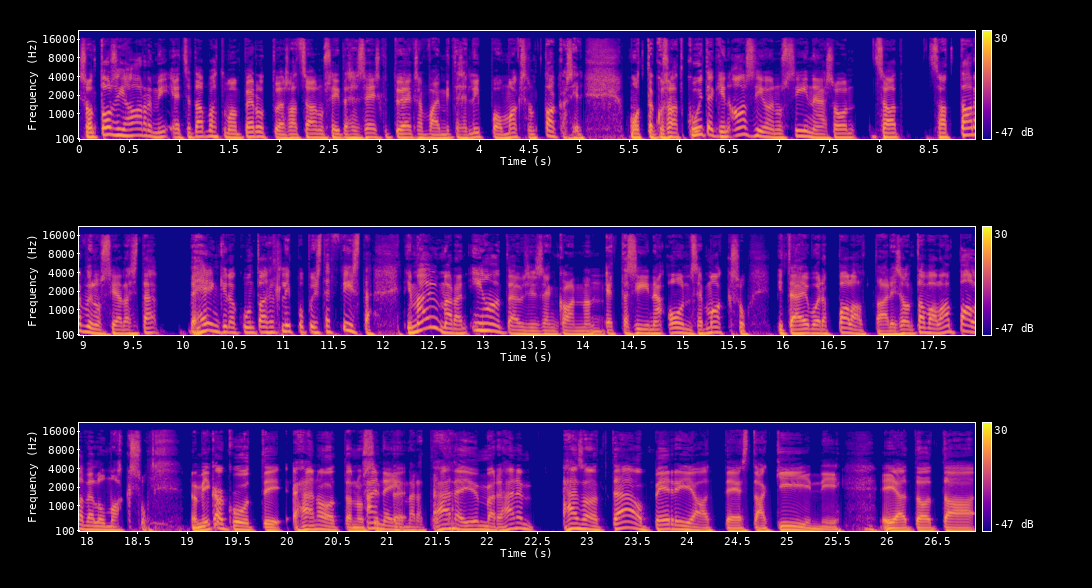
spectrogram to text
Se on tosi harmi, että se tapahtuma on peruttu ja sä oot saanut siitä sen 79 vai mitä se lippu on maksanut takaisin. Mutta kun sä oot kuitenkin asioinut siinä ja se on, sä, oot, sä oot tarvinnut siellä sitä henkilökuntaa sieltä lippu.fistä, niin mä ymmärrän ihan täysin sen kannan, mm. että siinä on se maksu, mitä ei voida palauttaa. Eli se on tavallaan palvelumaksu. No Mika Kuutti, hän on ottanut Hän ei sitten... ymmärrä tätä. Hän ei ymmärrä. Hänen, hän sanoi, että tämä on periaatteesta kiinni. Ja tota,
